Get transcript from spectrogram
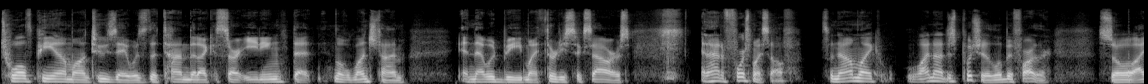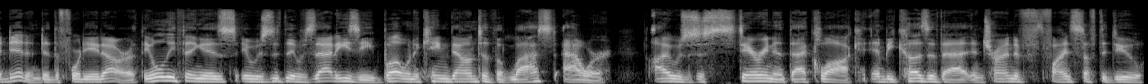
12 p.m. on Tuesday, was the time that I could start eating that little lunchtime, and that would be my 36 hours. And I had to force myself. So now I'm like, why not just push it a little bit farther? So I did and did the 48 hour. The only thing is, it was it was that easy. But when it came down to the last hour, I was just staring at that clock, and because of that, and trying to find stuff to do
